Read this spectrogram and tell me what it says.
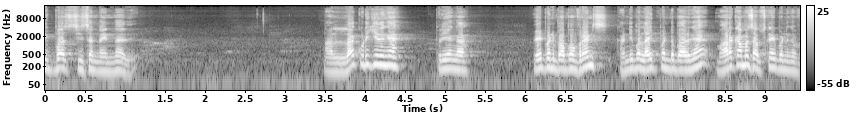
big boss season nine தான் இது. நல்லா குடிக்குதுங்க பிரியங்கா. வெயிட் பண்ணி பார்ப்போம் ஃப்ரெண்ட்ஸ் கண்டிப்பாக லைக் பண்ணிட்டு பாருங்கள் மறக்காமல் சப்ஸ்கிரைப் பண்ணுங்கள்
